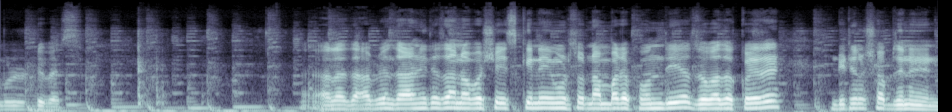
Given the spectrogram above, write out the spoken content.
ব্লুটুথ ডিভাইস আপনি যারা নিতে চান অবশ্যই স্ক্রিনে মুহূর্তে নাম্বারে ফোন দিয়ে যোগাযোগ করে ডিটেলস সব জেনে নিন।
